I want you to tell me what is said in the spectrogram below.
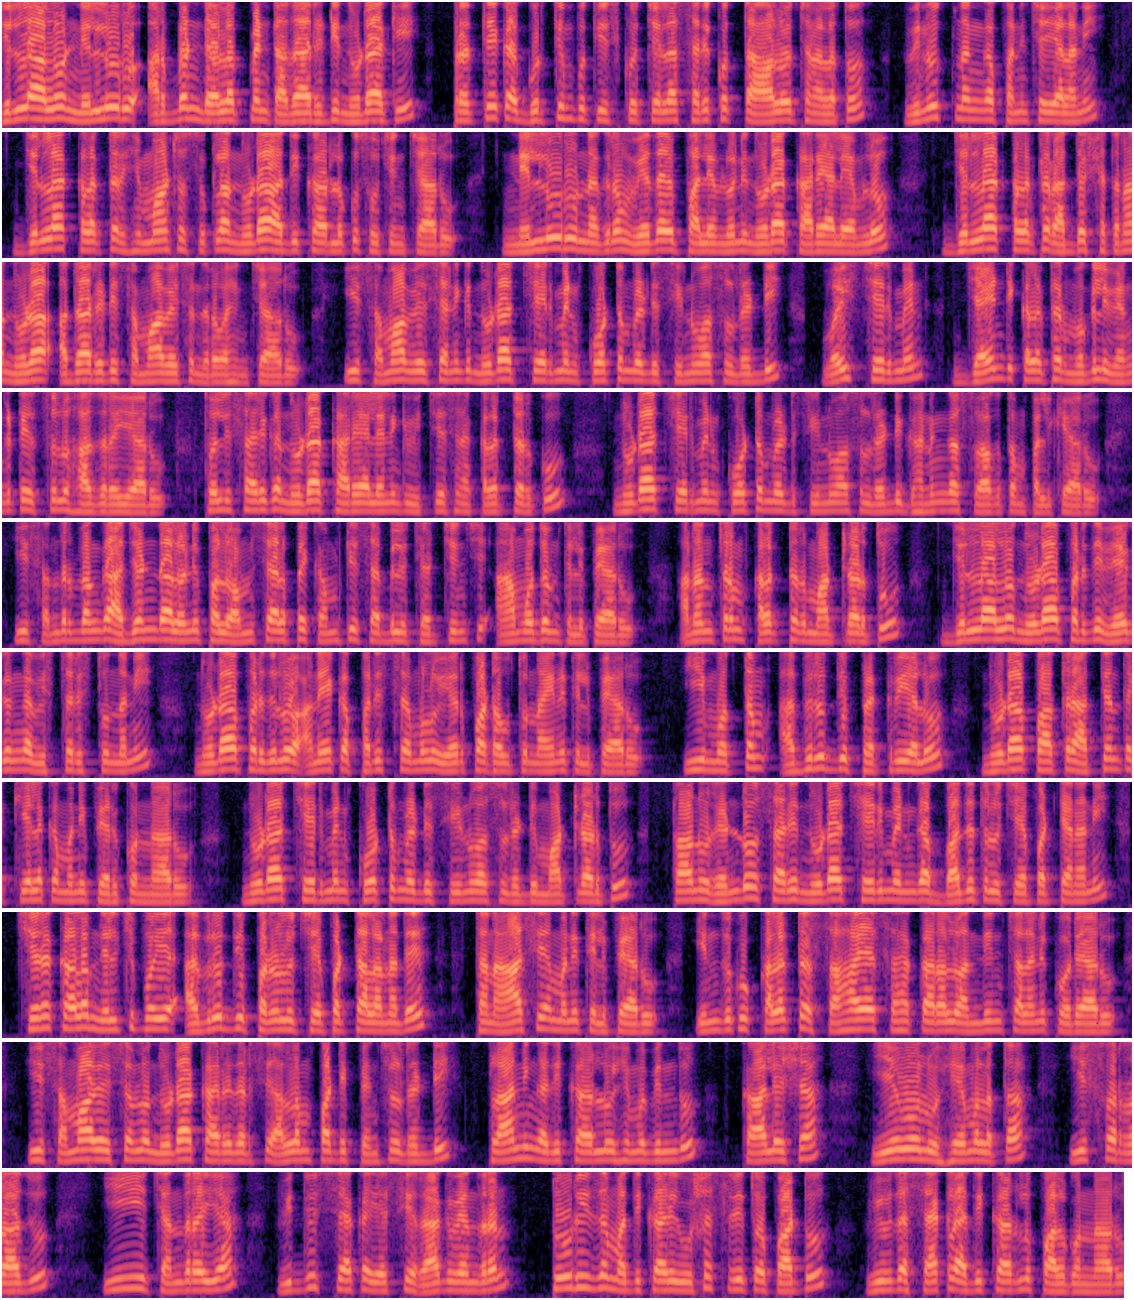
జిల్లాలో Nellore urban development authority నుడాకి ప్రత్యేక గుర్తింపు తీసుకొచ్చేలా సరికొత్త ఆలోచనలతో వినూత్నంగా పనిచేయాలని జిల్లా కలెక్టర్ హిమాంశు శుక్లా నుడా అధికారులకు సూచించారు. నెల్లూరు నగరం వేదాయపాలెంలోని నుడా కార్యాలయంలో జిల్లా కలెక్టర్ అధ్యక్షతన నుడా అథారిటీ సమావేశం నిర్వహించారు. ఈ సమావేశానికి NUDA chairman Kotamreddy Srinivasulu Reddy vice chairman joint collector Mogili Venkateswarlu హాజరయ్యారు. తొలిసారిగా నుడా కార్యాలయానికి విచ్చేసిన కలెక్టర్కు నుడా చైర్మన్ కోటంరెడ్డి శ్రీనివాసులు రెడ్డి ఘనంగా స్వాగతం పలికారు. ఈ సందర్భంగా అజెండాలోని పలు అంశాలపై కమిటీ సభ్యులు చర్చించి ఆమోదం తెలిపారు. అనంతరం కలెక్టర్ మాట్లాడుతూ జిల్లాలో నుడా పరిధి వేగంగా విస్తరిస్తుందని నుడా పరిధిలో అనేక పరిశ్రమలు ఏర్పాటవుతున్నాయని తెలిపారు. ఈ మొత్తం అభివృద్ధి ప్రక్రియలో నుడా పాత్ర అత్యంత కీలకమని పేర్కొన్నారు. నుడా చైర్మన్ కోటంరెడ్డి శ్రీనివాసులరెడ్డి మాట్లాడుతూ తాను రెండోసారి నుడా చైర్మన్గా బాధ్యతలు చేపట్టానని చిరకాలం నిలిచిపోయే అభివృద్ధి పనులు చేపట్టాలన్నదే తన ఆశయమని తెలిపారు. ఇందుకు కలెక్టర్ సహాయ సహకారాలు అందించాలని కోరారు. ఈ సమావేశంలో నుడా కార్యదర్శి అల్లంపాటి పెంచుల్ రెడ్డి ప్లానింగ్ అధికారులు హిమబిందు కాళేశ ఏవోలు హేమలత ఈశ్వర్రాజు ఈఈ చంద్రయ్య విద్యుత్ శాఖ ఎస్సీ రాఘవేంద్రన్ టూరిజం అధికారి ఉషశ్రీతో పాటు వివిధ శాఖల అధికారులు పాల్గొన్నారు.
